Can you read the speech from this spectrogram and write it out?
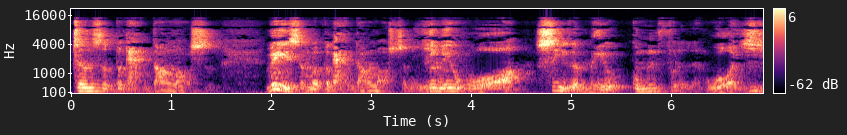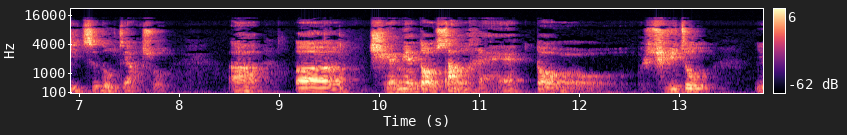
真是不敢当老师。为什么不敢当老师呢？因为我是一个没有功夫的人，我一直都这样说，啊，呃，前面到上海、到徐州，呃，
